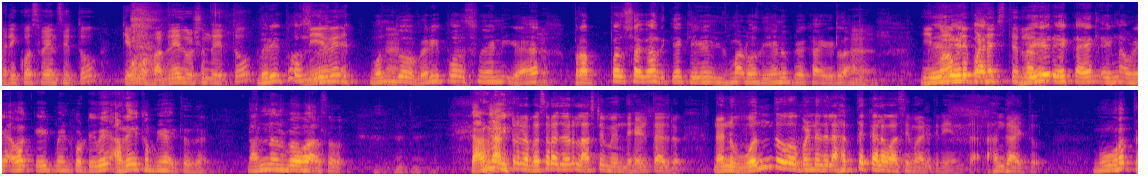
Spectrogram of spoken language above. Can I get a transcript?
ವೆರಿಕೋಸ್ ವೇನ್ಸ್ ಇತ್ತು ಕೆಮ್ಮು ಹದಿನೈದು ವರ್ಷದಿಂದ ಇತ್ತು. ವೆರಿಕೋಸ್ ಒಂದು ವೆರಿಕೋಸ್ ವೇನ್ಗೆ ಪ್ರಪಸ್ ಆಗಿ ಅದಕ್ಕೆ ಕ್ಲೀನ್ ಇದು ಮಾಡೋದು ಏನು ಬೇಕಾಗಿಲ್ಲ. ಬೇರೆ ಕಾಯಿಲೆ ನಾವು ಯಾವಾಗ ಟ್ರೀಟ್ಮೆಂಟ್ ಕೊಟ್ಟಿವಿ ಅದೇ ಕಮ್ಮಿ ಆಯ್ತದೆ ನನ್ನ ಅನುಭವ ಅದು. ಕಾರಣ ಡಾಕ್ಟರ್ ಬಸವರಾಜ್ ಅವರು ಲಾಸ್ಟ್ ಟೈಮ್ ಒಂದು ಹೇಳ್ತಾ ಇದ್ರು ನಾನು ಒಂದು ಬಣ್ಣದಲ್ಲಿ ಹತ್ತು ಕಾಲ ವಾಸಿ ಮಾಡ್ತೀನಿ ಅಂತ. ಹಂಗಾಯ್ತು. ಮೂವತ್ತು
